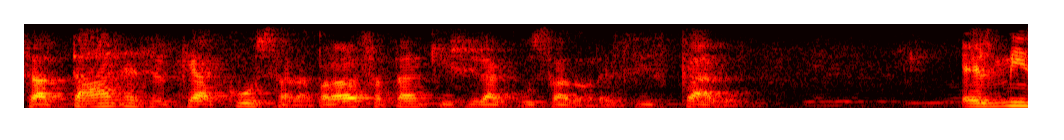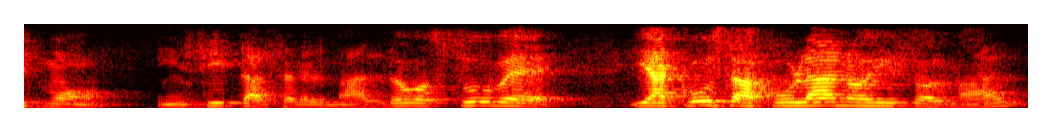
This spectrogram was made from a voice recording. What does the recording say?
Satán es el que acusa. La palabra Satán quisiera acusador, el fiscal. El mismo incita a hacer el mal, luego sube y acusa a fulano hizo el mal,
